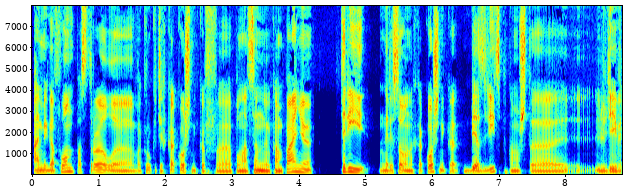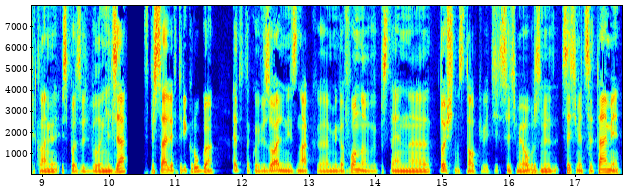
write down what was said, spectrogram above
а Мегафон построил э, вокруг этих кокошников э, полноценную кампанию три нарисованных кокошника без лиц, потому что э, людей в рекламе использовать было нельзя, вписали в три круга. Это такой визуальный знак э, мегафона. Вы постоянно точно сталкиваетесь с этими образами, с этими цветами.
